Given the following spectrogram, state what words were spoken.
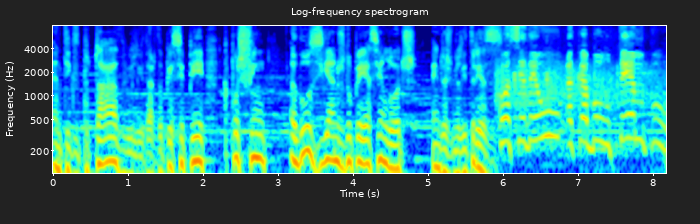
antigo deputado e líder do PCP, que pôs fim a 12 anos do PS em Lourdes, em 2013. Com a CDU acabou o tempo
